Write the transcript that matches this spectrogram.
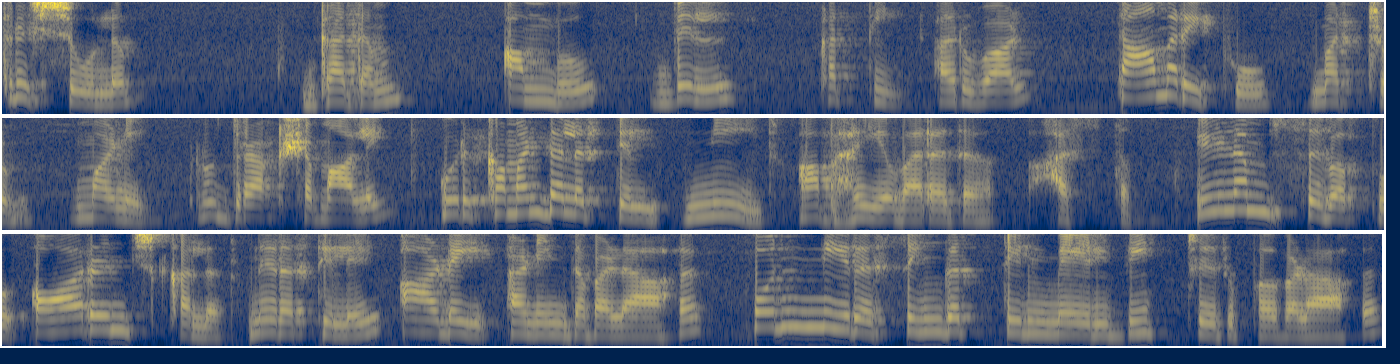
திரிசூலம் கதம் அம்பு வில் கத்தி அருவாள் தாமரைப்பூ மற்றும் மணி ருத்ராட்ச மாலை ஒரு கமண்டலத்தில் நீர் அபய வரத ஹஸ்தம். இளம் சிவப்பு ஆரஞ்சு கலர் நிறத்திலே ஆடை அணிந்தவளாக பொன்னிற சிங்கத்தின் மேல் வீற்றிருப்பவளாக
